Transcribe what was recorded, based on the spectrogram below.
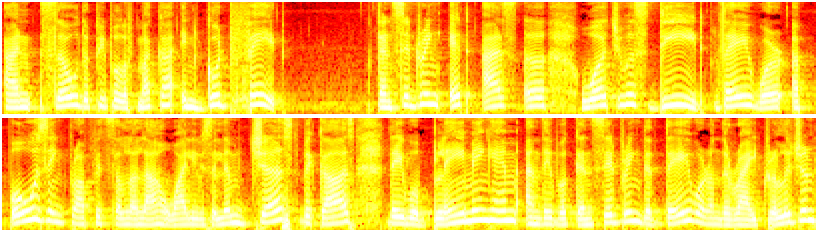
and so the people of Mecca in good faith considering it as a virtuous deed. They were opposing Prophet wasallam just because they were blaming him and they were considering that they were on the right religion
